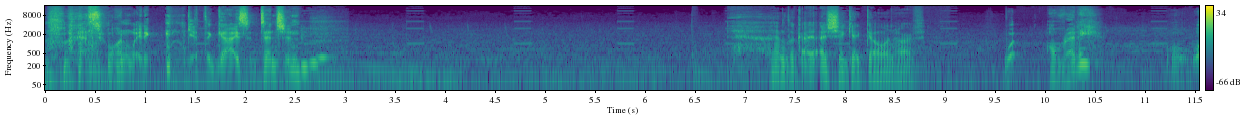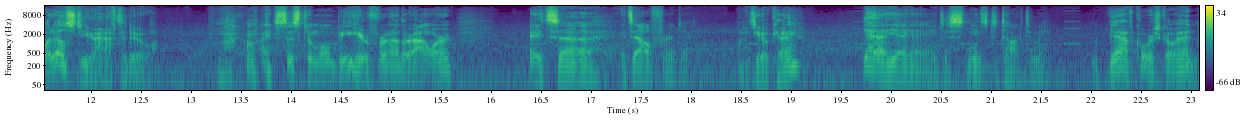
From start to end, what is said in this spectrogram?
That's one way to get the guy's attention. And look, I, I should get going, Harv. What, already? What else do you have to do? My, my assistant won't be here for another hour. It's, uh, it's Alfred. Is he okay? Yeah, yeah, yeah, yeah. He just needs to talk to me. Yeah, of course. Go ahead.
